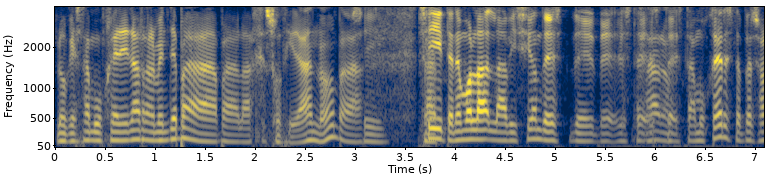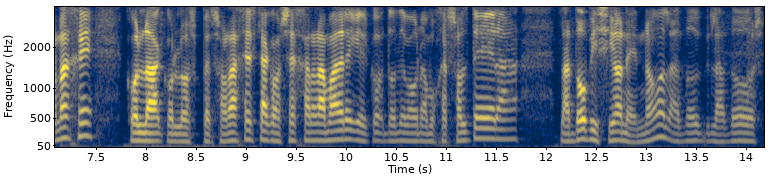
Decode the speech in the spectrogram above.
lo que esta mujer era realmente para, para la sociedad, ¿no? Para, Sí. o sea- Sí, tenemos la, la visión de, de- este- Claro. este- esta mujer, este personaje, con, la, con los personajes que aconsejan a la madre que dónde va una mujer soltera, las dos visiones, ¿no? Las, dos las dos...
